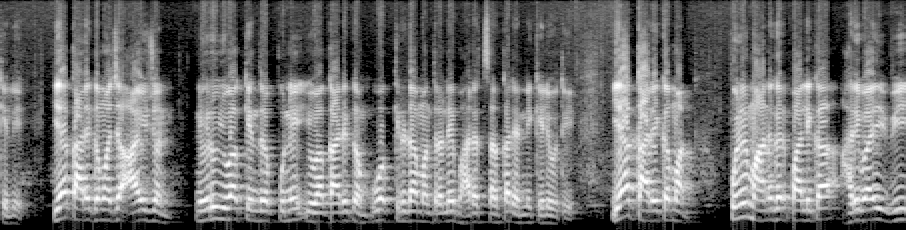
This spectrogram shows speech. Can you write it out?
केले. या कार्यक्रमाचे आयोजन नेहरू युवा केंद्र पुणे युवा कार्यक्रम व क्रीडा मंत्रालय भारत सरकार यांनी केले होते. या कार्यक्रमात पुणे महानगरपालिका हरिभाई व्ही.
